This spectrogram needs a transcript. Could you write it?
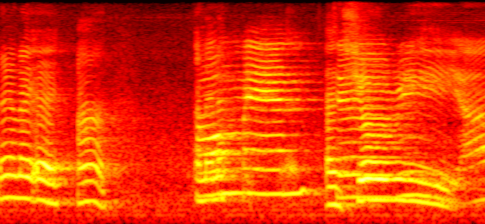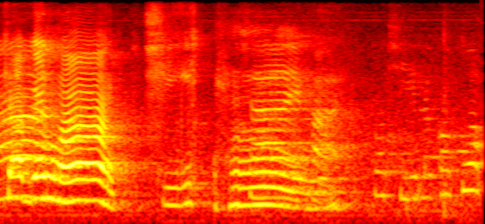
ได้อะไรเอ่ยอ่าทอะไรอนะมแมนแอนเชอรี่าชอบแย่งมากชีสใช่ค่ะพวกชีสแล้วก็พวก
